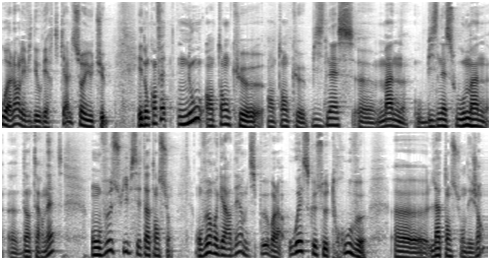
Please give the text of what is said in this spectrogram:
ou alors les vidéos verticales sur YouTube. Et donc, en fait, nous, en tant que, businessman ou businesswoman euh, d'Internet, on veut suivre cette attention. On veut regarder un petit peu, voilà, où est-ce que se trouve euh, l'attention des gens,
